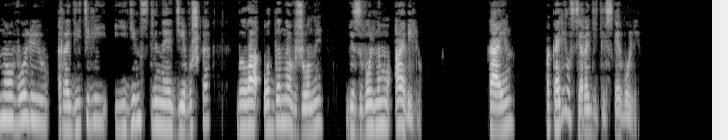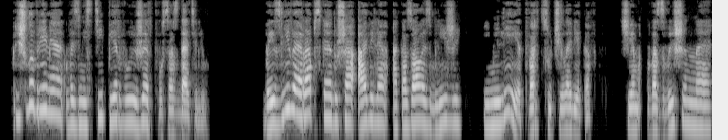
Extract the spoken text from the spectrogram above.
но волею родителей единственная девушка была отдана в жены безвольному Авелю. Каин покорился родительской воле. Пришло время вознести первую жертву Создателю. Боязливая рабская душа Авеля оказалась ближе и милее Творцу человеков, чем возвышенная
